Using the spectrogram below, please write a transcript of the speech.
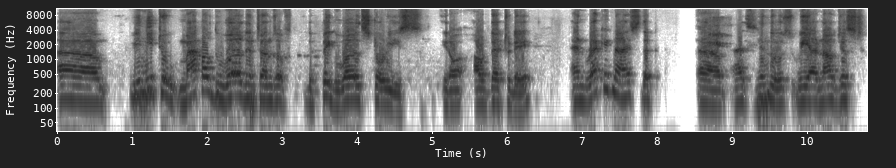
um, we need to map out the world in terms of the big world stories, you know, out there today, and recognize that uh, as Hindus, we are now just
